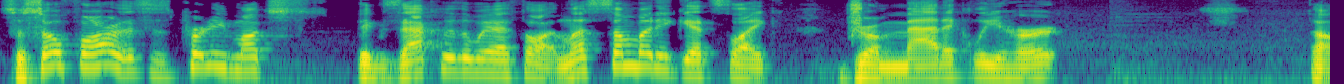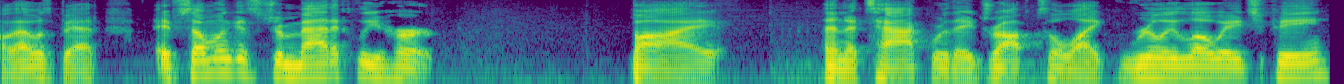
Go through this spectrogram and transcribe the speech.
So so far, this is pretty much exactly the way I thought. Unless somebody gets like dramatically hurt. Oh, that was bad. If someone gets dramatically hurt by an attack where they drop to like really low HP,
